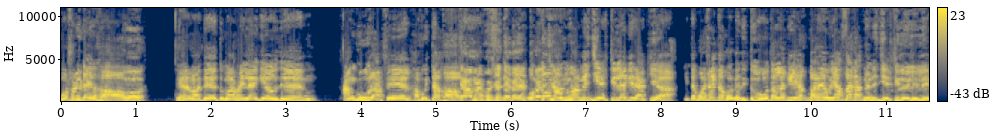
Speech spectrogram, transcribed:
বছরি ডাইল খাও ও এর বাদে তোমার ভাইলা গিয়াও যে আঙ্গুর আপেল হাবুইতা খাও তা আমার পয়সা দেখা যায় কত মানুষ আমি জিএসটি লাগি রাখিয়া এটা পয়সা এটা করকে দিত ও তার লাগি একবারে ওই এক জায়গাত মানে জিএসটি লই লিলে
